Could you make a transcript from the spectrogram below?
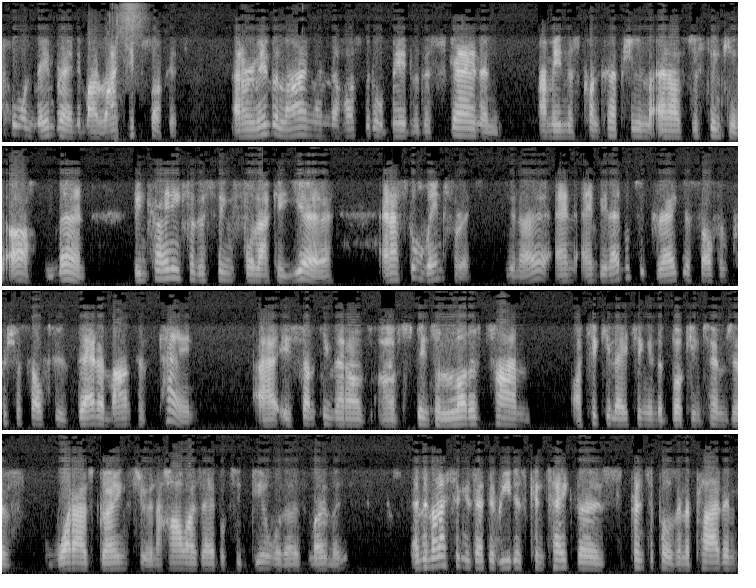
torn membrane in my right hip socket. And I remember lying on the hospital bed with a scan and, I mean, this contraption, and I was just thinking, oh, man, been training for this thing for like a year, and I still went for it, you know, and, and being able to drag yourself and push yourself through that amount of pain uh, is something that I've, I've spent a lot of time articulating in the book in terms of what I was going through and how I was able to deal with those moments. And the nice thing is that the readers can take those principles and apply them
